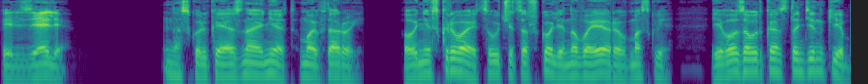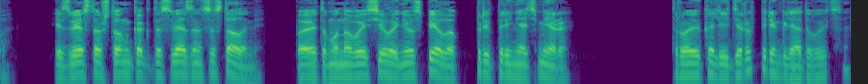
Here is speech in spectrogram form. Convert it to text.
Фельзели? Насколько я знаю, нет, мой второй. Он не скрывается, учится в школе «Новая эра» в Москве. Его зовут Константин Кеба. Известно, что он как-то связан с исталами, поэтому новая сила не успела предпринять меры. Тройка лидеров переглядываются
